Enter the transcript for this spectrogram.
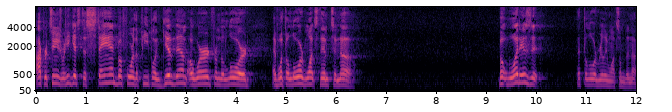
opportunities where he gets to stand before the people and give them a word from the Lord of what the Lord wants them to know. But what is it that the Lord really wants them to know?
